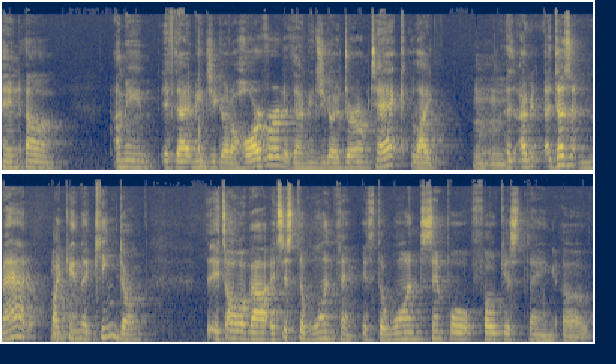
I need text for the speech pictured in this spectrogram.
And um, I mean, if that means you go to Harvard, if that means you go to Durham Tech, like Mm-hmm. it- I mean, it doesn't matter. Like in the kingdom, it's all about. It's just the one thing. It's the one simple, focused thing of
